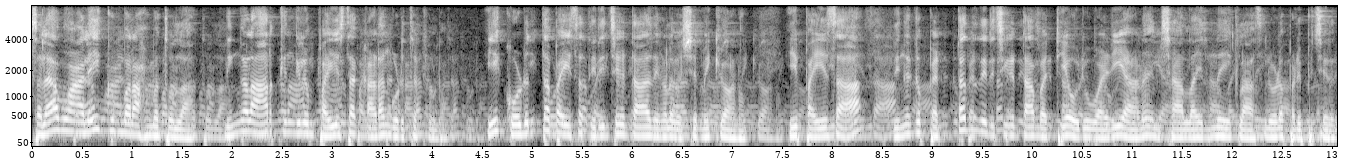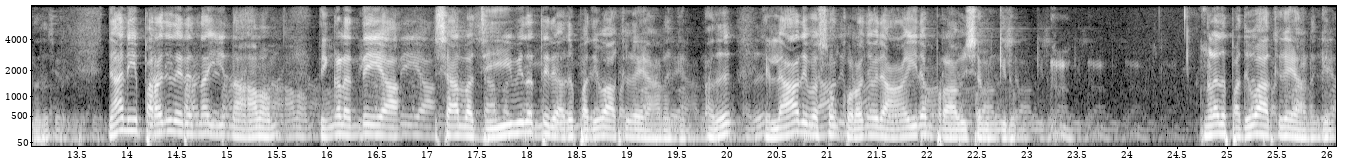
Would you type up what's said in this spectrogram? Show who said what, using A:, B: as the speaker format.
A: അസ്സലാമു അലൈക്കും വറഹമത്തുള്ള. നിങ്ങൾ ആർക്കെങ്കിലും പൈസ കടം കൊടുത്തിട്ടുണ്ടോ? ഈ കൊടുത്ത പൈസ തിരിച്ചു കിട്ടാതെ നിങ്ങൾ വിഷമിക്കുവാണോ? ഈ പൈസ നിങ്ങൾക്ക് പെട്ടെന്ന് തിരിച്ചു കിട്ടാൻ പറ്റിയ ഒരു വഴിയാണ് ഇൻഷാല്ല ഇന്ന് ഈ ക്ലാസ്സിലൂടെ പഠിപ്പിച്ചിരുന്നത്. ഞാൻ ഈ പറഞ്ഞു തരുന്ന ഈ നാമം നിങ്ങൾ എന്ത് ചെയ്യുക? ഇൻഷാല്ല ജീവിതത്തിൽ അത് പതിവാക്കുകയാണെങ്കിൽ അത് എല്ലാ ദിവസവും കുറഞ്ഞ ഒരു ആയിരം പ്രാവശ്യമെങ്കിലും നിങ്ങളത് പതിവാക്കുകയാണെങ്കിൽ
